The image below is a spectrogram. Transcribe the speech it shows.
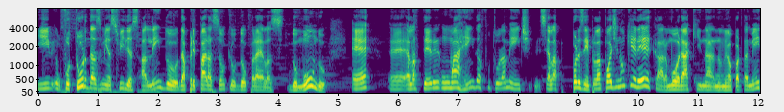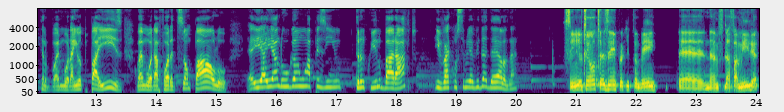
e o futuro das minhas filhas, além do, da preparação que eu dou para elas do mundo, é, é ela ter uma renda futuramente. Se ela, por exemplo, ela pode não querer, cara, morar aqui na, no meu apartamento, ela vai morar em outro país, vai morar fora de São Paulo, e aí aluga um apezinho tranquilo, barato, e vai construir a vida delas, né? Sim, eu tenho outro exemplo aqui também, é, na, da família.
